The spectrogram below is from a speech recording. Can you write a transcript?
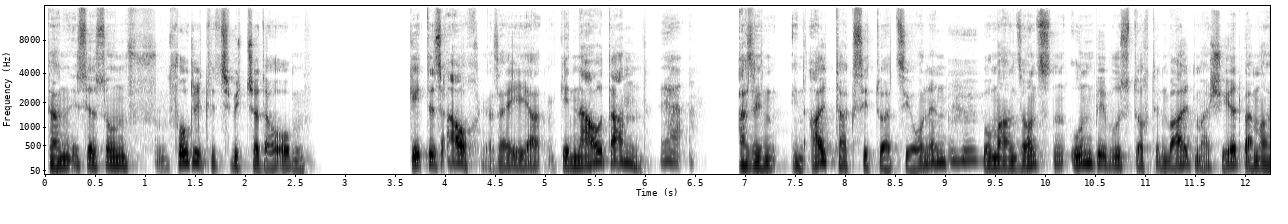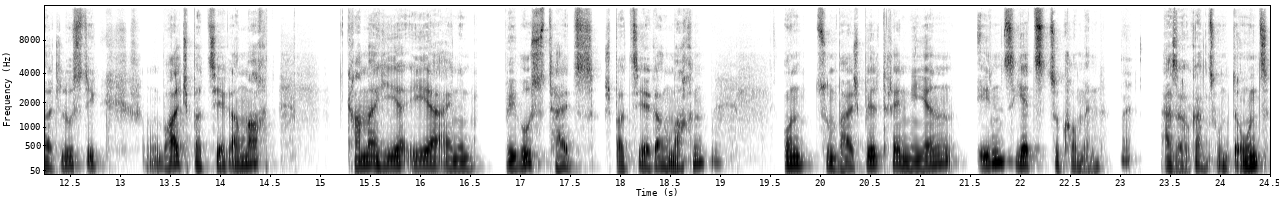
dann ist ja so ein Vogelgezwitscher da oben. Geht es auch? Ja, genau dann. Ja. Also in, in Alltagssituationen, mhm. wo man ansonsten unbewusst durch den Wald marschiert, weil man halt lustig einen Waldspaziergang macht, kann man hier eher einen Bewusstheitsspaziergang machen mhm. und zum Beispiel trainieren, ins Jetzt zu kommen. Ja. Also ganz unter uns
